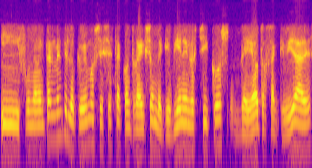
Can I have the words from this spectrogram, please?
Y fundamentalmente lo que vemos es esta contradicción de que vienen los chicos de otras actividades,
